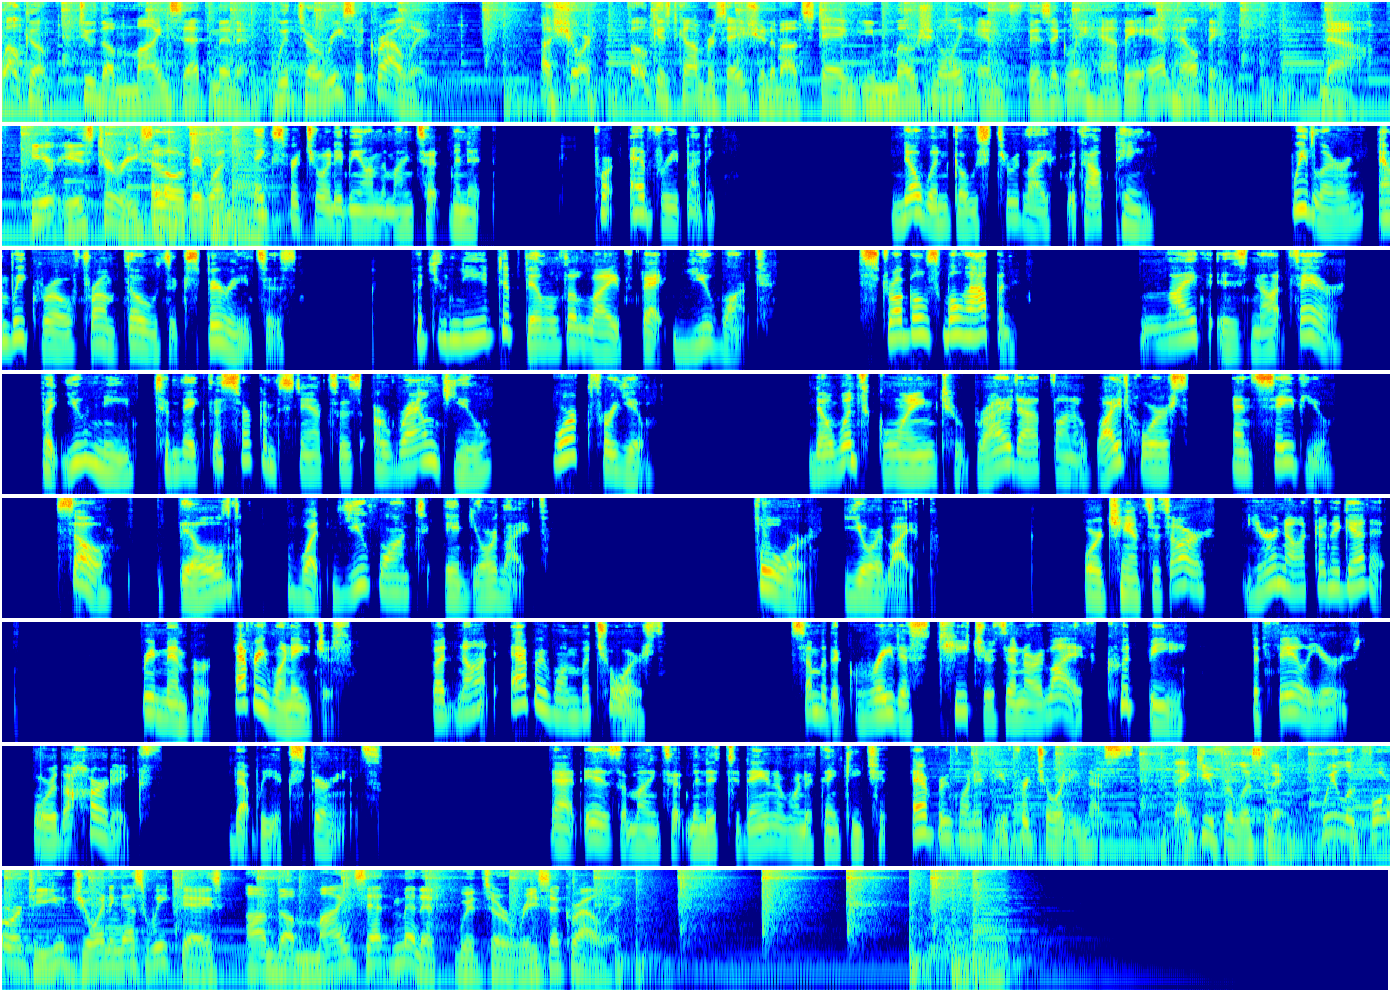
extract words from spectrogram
Welcome to the Mindset Minute with Teresa Crowley. A short, focused conversation about staying emotionally and physically happy and healthy. Now, here is Teresa. Hello, everyone. Thanks for joining me on the Mindset Minute. For everybody, no one goes through life without pain. We learn and we grow from those experiences. But you need to build a life that you want. Struggles will happen. Life is not fair, but you need to make the circumstances around you work for you. No one's going to ride up on a white horse and save you. So build what you want in your life for your life. Or chances are you're not going to get it. Remember, everyone ages, but not everyone matures some of the greatest teachers in our life could be the failures or the heartaches that we experience. That is a Mindset Minute today, and I want to thank each and every one of you for joining us. Thank you for listening. We look forward to you joining us weekdays on the Mindset Minute with Teresa Crowley.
